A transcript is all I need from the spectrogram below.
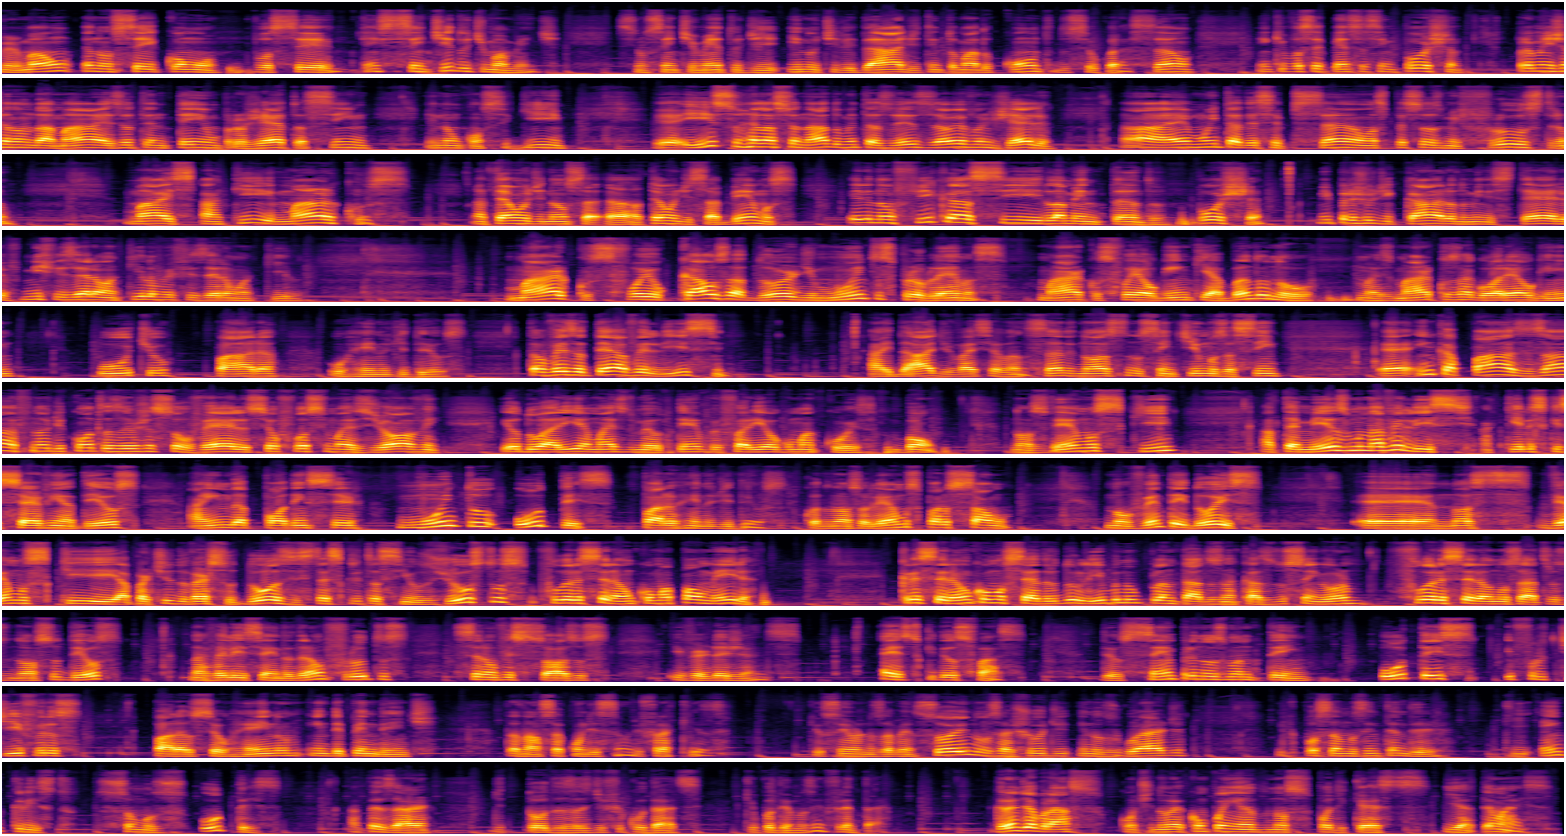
Meu irmão, eu não sei como você tem se sentido ultimamente. Se um sentimento de inutilidade tem tomado conta do seu coração, em que você pensa assim: poxa, para mim já não dá mais, eu tentei um projeto assim e não consegui. E isso relacionado muitas vezes ao Evangelho. Ah, é muita decepção, as pessoas me frustram. Mas aqui, Marcos, até onde, não, até onde sabemos, ele não fica se lamentando. Poxa, me prejudicaram no ministério, me fizeram aquilo, me fizeram aquilo. Marcos foi o causador de muitos problemas. Marcos foi alguém que abandonou, mas Marcos agora é alguém útil para o reino de Deus. Talvez até a velhice, a idade vai se avançando e nós nos sentimos assim é, incapazes. Ah, afinal de contas eu já sou velho. Se eu fosse mais jovem, eu doaria mais do meu tempo e faria alguma coisa. Bom, nós vemos que até mesmo na velhice, aqueles que servem a Deus ainda podem ser muito úteis para o reino de Deus. Quando nós olhamos para o Salmo 92, é, nós vemos que a partir do verso 12 está escrito assim: Os justos florescerão como a palmeira, crescerão como o cedro do Líbano, plantados na casa do Senhor, florescerão nos atos do nosso Deus, na velhice ainda darão frutos, serão viçosos e verdejantes. É isso que Deus faz. Deus sempre nos mantém úteis e frutíferos para o seu reino, independente da nossa condição de fraqueza. Que o Senhor nos abençoe, nos ajude e nos guarde e que possamos entender que em Cristo somos úteis, apesar de todas as dificuldades que podemos enfrentar. Grande abraço, continue acompanhando nossos podcasts e até mais.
